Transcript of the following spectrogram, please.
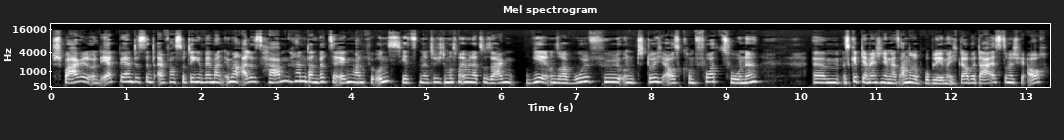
Spargel und Erdbeeren. Das sind einfach so Dinge, wenn man immer alles haben kann, dann wird es ja irgendwann für uns jetzt natürlich, da muss man immer dazu sagen, wir in unserer Wohlfühl- und durchaus Komfortzone ähm, es gibt ja Menschen, die haben ganz andere Probleme. Ich glaube, da ist zum Beispiel auch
